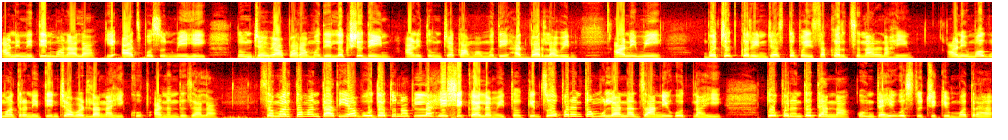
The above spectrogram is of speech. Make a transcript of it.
आणि नितीन म्हणाला की आजपासून मीही तुमच्या व्यापारामध्ये लक्ष देईन आणि तुमच्या कामामध्ये हातभार लावेन आणि मी बचत करेन जास्त पैसा खर्चणार नाही. आणि मग मात्र नितीनच्या वडिलांनाही खूप आनंद झाला. समर्थ म्हणतात या बोधातून आपल्याला हे शिकायला मिळतं की जोपर्यंत मुलांना जाणीव होत नाही तोपर्यंत त्यांना कोणत्याही वस्तूची किंमत राहा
